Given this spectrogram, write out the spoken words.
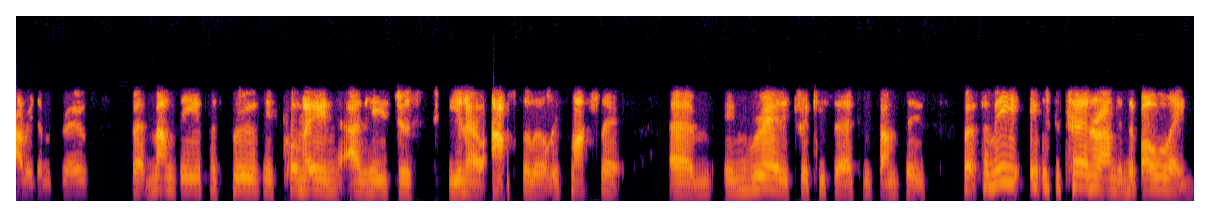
carried them through. But Mandeep has proved he's come in and he's just, you know, absolutely smashed it um, in really tricky circumstances. But for me, it was the turnaround in the bowling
